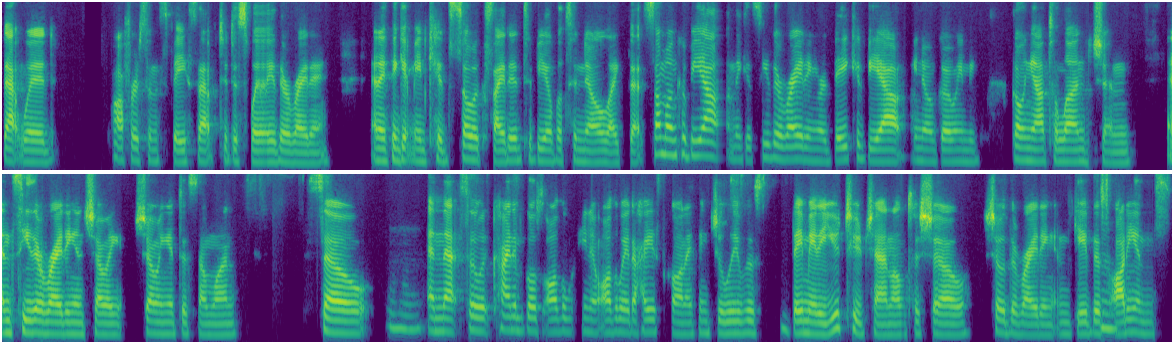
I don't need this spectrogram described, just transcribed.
that would offer some space up to display their writing. And I think it made kids so excited to be able to know like that someone could be out and they could see their writing or they could be out, you know, going going out to lunch and and see their writing and showing showing it to someone. So, mm-hmm. and that, so it kind of goes all the, you know, all the way to high school. And I think Julie was, they made a YouTube channel to show, show the writing and gave this mm-hmm. audience,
